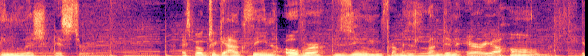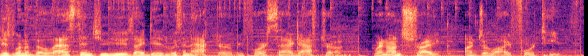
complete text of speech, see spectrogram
English history. I spoke to Galitzine over Zoom from his London area home. It is one of the last interviews I did with an actor before SAG AFTRA went on strike on July 14th.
